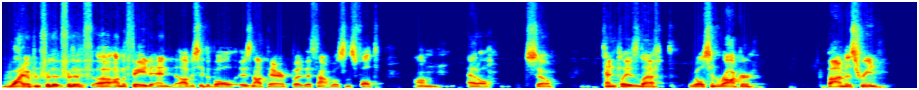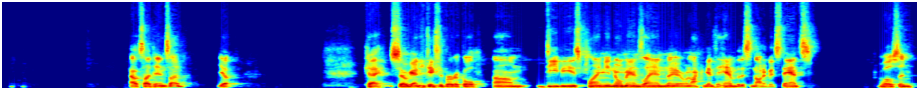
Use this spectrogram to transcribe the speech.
wide open for the for the uh, on the fade, and obviously the ball is not there, but that's not Wilson's fault um, at all. So ten plays left, Wilson rocker bottom of the screen. Outside to inside. Yep. Okay, so again, he takes it vertical. Um, DB is playing in no man's land. We're not going to get into him, but this is not a good stance. Wilson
